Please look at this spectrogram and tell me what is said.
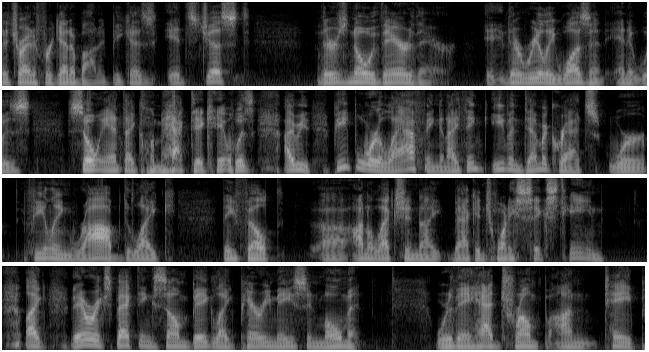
to try to forget about it because it's just there's no there there. It, there really wasn't, and it was so anticlimactic. It was, I mean, people were laughing, and I think even Democrats were feeling robbed, like they felt uh, on election night back in 2016. like they were expecting some big, like Perry Mason moment where they had Trump on tape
